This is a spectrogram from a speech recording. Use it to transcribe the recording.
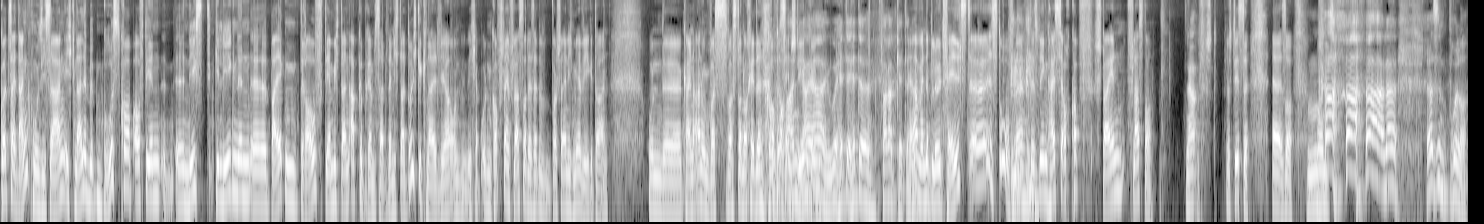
Gott sei Dank, muss ich sagen, ich knalle mit dem Brustkorb auf den äh, nächstgelegenen äh, Balken drauf, der mich dann abgebremst hat. Wenn ich da durchgeknallt wäre und ich habe unten Kopfsteinpflaster, das hätte wahrscheinlich mehr wehgetan. Und äh, keine Ahnung, was, was da noch hätte Kommt raus drauf an. entstehen Ja, können. ja, hätte, hätte Fahrradkette. Ja, ne? wenn du blöd fällst, äh, ist doof. Ne? Deswegen heißt es ja auch Kopfsteinpflaster. ja. Verstehst du? Äh, so. Und Na, das ist ein Brüller.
